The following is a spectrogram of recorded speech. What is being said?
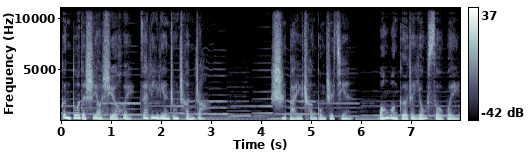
更多的是要学会在历练中成长。失败与成功之间，往往隔着有所为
